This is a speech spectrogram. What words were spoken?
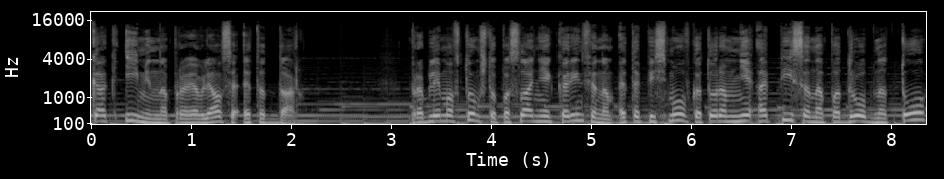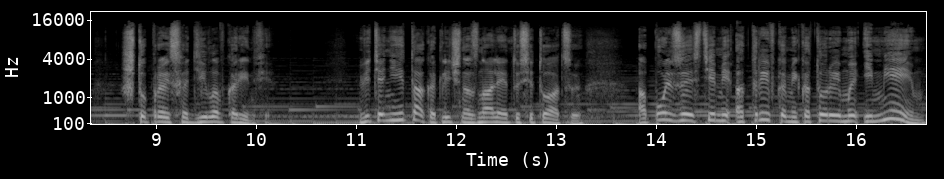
как именно проявлялся этот дар. Проблема в том, что послание к Коринфянам – это письмо, в котором не описано подробно то, что происходило в Коринфе. Ведь они и так отлично знали эту ситуацию, а пользуясь теми отрывками, которые мы имеем,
